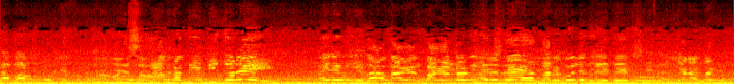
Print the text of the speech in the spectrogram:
খাবার। আমরা দিয়ে ভিতরে বাগানটার ভিতরে যে তারা বলে দিলে যে ইয়ে রান্না করে।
